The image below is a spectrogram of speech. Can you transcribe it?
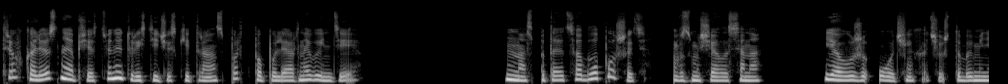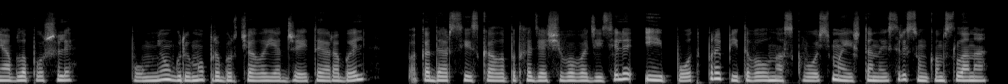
Трехколесный общественный туристический транспорт, популярный в Индии. «Нас пытаются облапошить», — возмущалась она. «Я уже очень хочу, чтобы меня облапошили». Помню, угрюмо пробурчала я Джейт и Арабель, пока Дарси искала подходящего водителя, и пот пропитывал насквозь мои штаны с рисунком слона.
